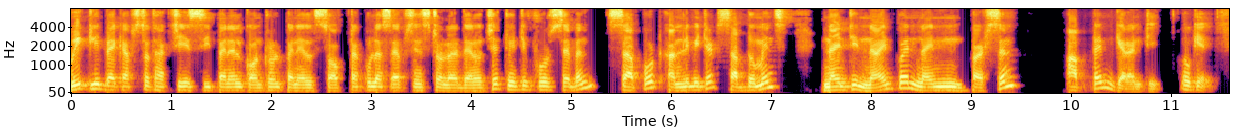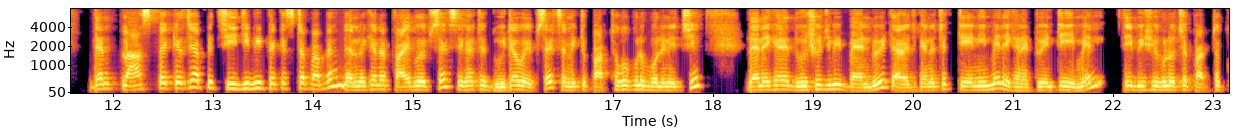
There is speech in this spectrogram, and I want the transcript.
weekly backups তো থাকছে cPanel control panel Softaculous apps installer then হচ্ছে twenty four seven support unlimited subdomains ninety nine point nine percent up time guarantee okay then plus প্যাকেজে আপনি থ্রি জিবি প্যাকেজটা পাবেন। দেন এখানে ফাইভ ওয়েবসাইট এখানে হচ্ছে দুইটা ওয়েবসাইটস আমি একটু পার্থক্যগুলো বলে নিচ্ছি। দেন এখানে দুইশো জিবি ব্যান্ডউইথ আর এখানে হচ্ছে টেন ইমেল এখানে টোয়েন্টি ইমেল এই বিষয়গুলো হচ্ছে পার্থক্য।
